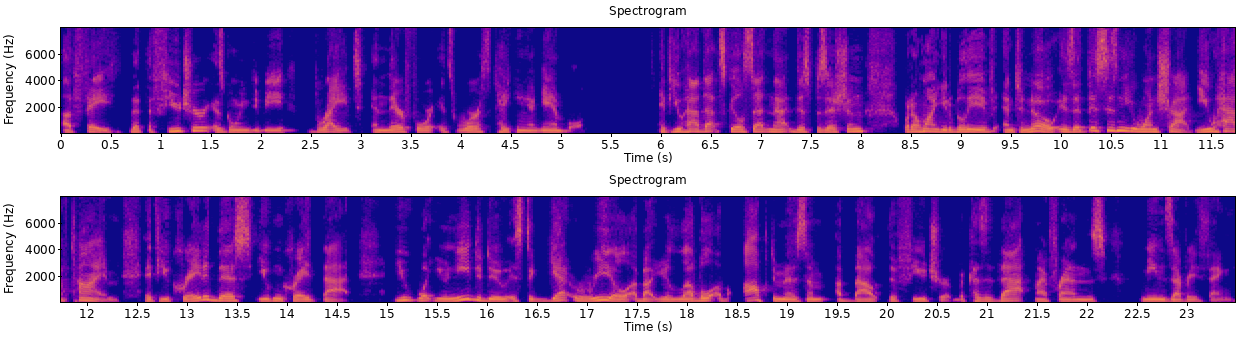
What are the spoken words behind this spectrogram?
of faith that the future is going to be bright and therefore it's worth taking a gamble. If you have that skill set and that disposition, what I want you to believe and to know is that this isn't your one shot. You have time. If you created this, you can create that you what you need to do is to get real about your level of optimism about the future because that my friends means everything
